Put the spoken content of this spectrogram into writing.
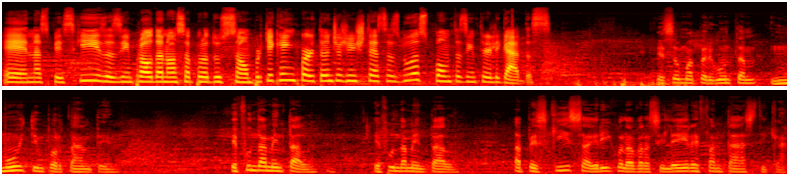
é, nas pesquisas em prol da nossa produção. Por que, que é importante a gente ter essas duas pontas interligadas? Essa é uma pergunta muito importante. É fundamental, é fundamental. A pesquisa agrícola brasileira é fantástica.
